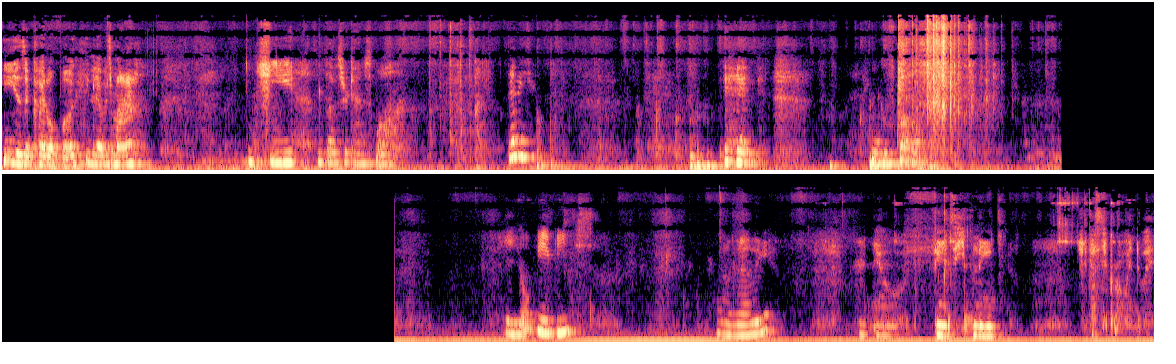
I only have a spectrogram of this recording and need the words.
He is a cuddle bug. He loves Ma. And she loves her tennis ball. Betty. Goofball. Hello, babies. Lilly, her new fancy bling. She has to grow into it.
